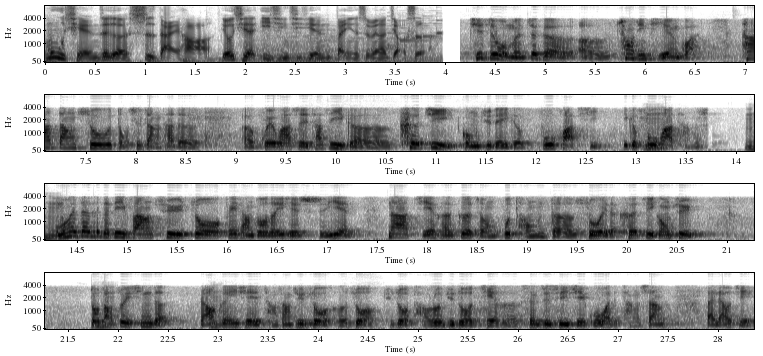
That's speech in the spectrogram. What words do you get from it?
目前这个世代哈，尤其在疫情期间扮演什么样的角色？其实我们这个呃创新体验馆，它当初董事长他的。呃，规划是它是一个科技工具的一个孵化器，一个孵化场所。嗯我们会在这个地方去做非常多的一些实验，那结合各种不同的数位的科技工具，都找最新的，然后跟一些厂商去做合作，去做讨论，去做结合，甚至是一些国外的厂商来了解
